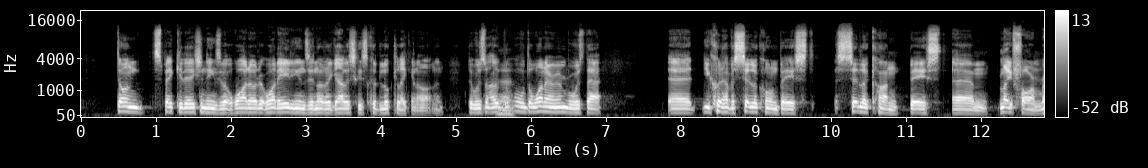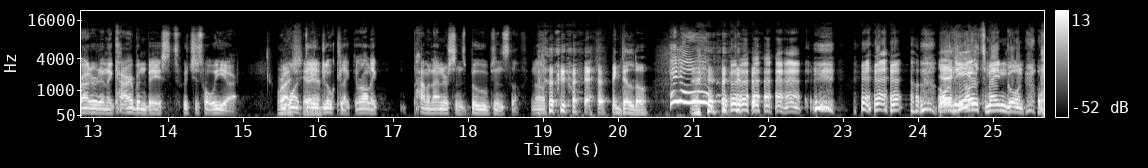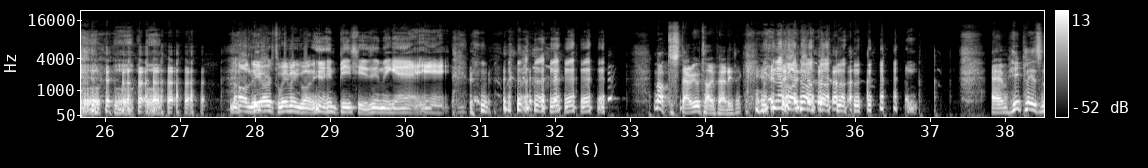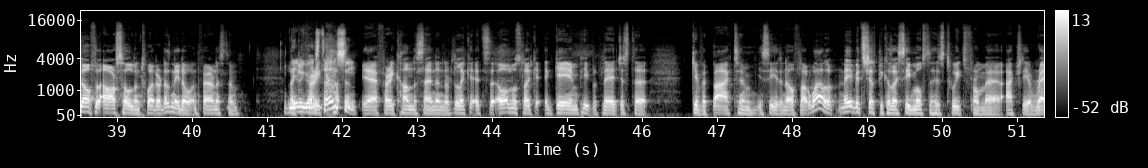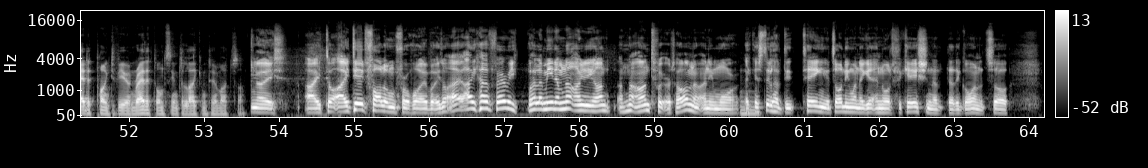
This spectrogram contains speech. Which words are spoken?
done speculation things about what other what aliens in other galaxies could look like and all. And there was uh, the, the one I remember was that uh, you could have a silicone based silicon based um, life form rather than a carbon based, which is what we are. Right, what they'd look like. They're all like Pamela Anderson's boobs and stuff, you know. Big dildo. Hello. all Yeah, the he- Earth men going. "Oh, oh, oh." And all the Earth women going. Bitches, oh my god. Not to stereotype anything. no, no, no, no. Um, he plays an awful arsehole on Twitter, doesn't he? Though, in fairness to him. Neil very deGrasse con- yeah, very condescending. Like it's almost like a game people play just to give it back to him. You see it an awful lot. Well, maybe it's just because I see most of his tweets from uh, actually a Reddit point of view, and Reddit don't seem to like him too much. So Right. I do, I did follow him for a while, but I, don't, I I have very well. I mean, I'm not really on. I'm not on Twitter at all now anymore. Like Mm. I still have the thing. It's only when I get a notification that, that I go on it. So,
